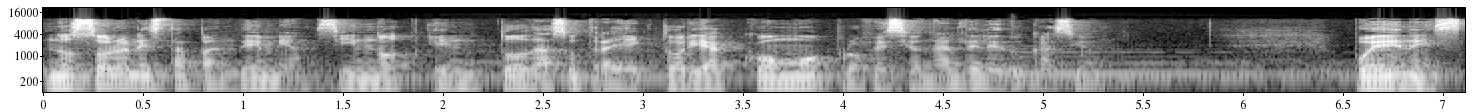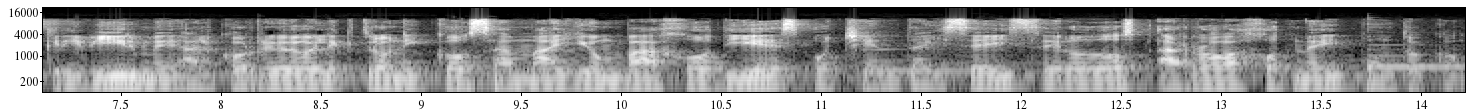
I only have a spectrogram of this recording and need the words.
no solo en esta pandemia, sino en toda su trayectoria como profesional de la educación. Pueden escribirme al correo electrónico samay-108602 hotmail.com.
